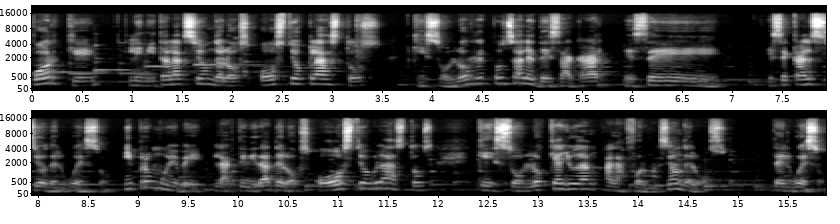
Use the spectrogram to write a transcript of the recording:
porque limita la acción de los osteoclastos, que son los responsables de sacar ese, ese calcio del hueso y promueve la actividad de los osteoblastos, que son los que ayudan a la formación del hueso. Del hueso.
